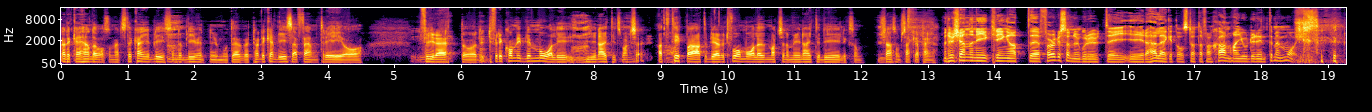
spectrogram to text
Ja, det kan ju hända vad som helst. Det kan ju bli som mm. det blivit nu mot Everton. Det kan bli så 5-3 och 4-1 och, för det kommer ju bli mål i. Uniteds matcher. Att tippa att det blir över två mål i matcherna med United, det är liksom, mm. känns som säkra pengar. Men hur känner ni kring att eh, Ferguson nu går ut i, i det här läget och stöttar van Scham? Han gjorde det inte med Moyes.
